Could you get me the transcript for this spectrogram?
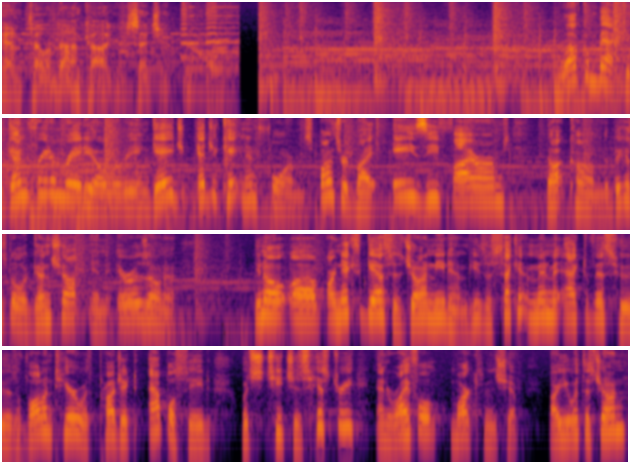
and tell them Don Collier sent you. Welcome back to Gun Freedom Radio, where we engage, educate, and inform. Sponsored by azfirearms.com, the biggest little gun shop in Arizona. You know, uh, our next guest is John Needham. He's a Second Amendment activist who is a volunteer with Project Appleseed, which teaches history and rifle marksmanship. Are you with us, John?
